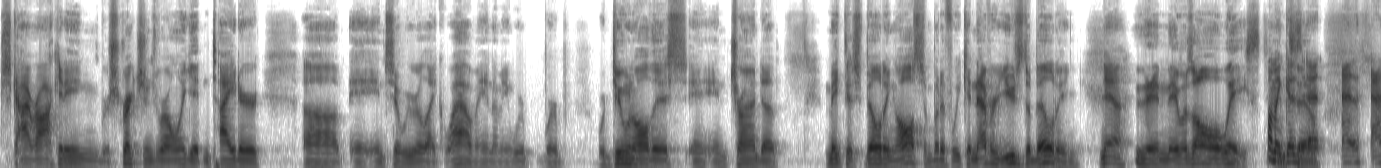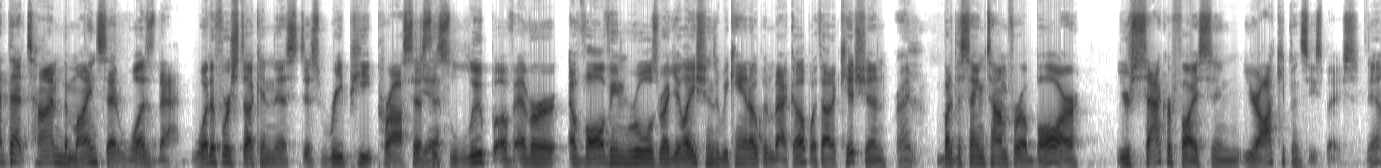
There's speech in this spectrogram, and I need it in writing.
skyrocketing, restrictions were only getting tighter, uh, and, and so we were like, wow, man. I mean, we're we're we're doing all this and, and trying to make this building awesome, but if we can never use the building, Yeah. then it was all a waste. I mean, because so- at, at, at that time, the mindset was that. What if we're stuck in this this repeat process, Yeah. this loop of ever evolving rules, regulations we can't open back up without a kitchen? right. But at the same time, for a bar, you're sacrificing your occupancy space. Yeah.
